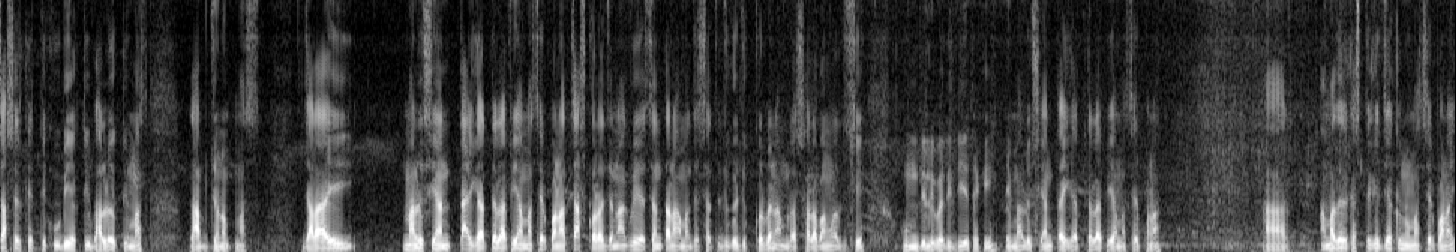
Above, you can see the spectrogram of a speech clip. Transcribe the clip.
চাষের ক্ষেত্রে খুবই একটি ভালো একটি মাছ, লাভজনক মাছ। যারা এই মালয়েশিয়ান টাইগার তেলাপিয়া মাছের পোনা চাষ করার জন্য আগ্রহী আছেন, তারা আমাদের সাথে যোগাযোগ করবেন। আমরা সারা বাংলাদেশে হোম ডেলিভারি দিয়ে থাকি এই মালয়েশিয়ান টাইগার তেলাপিয়া মাছের পোনা। আর আমাদের কাছ থেকে যে কোনো মাছের পোনাই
